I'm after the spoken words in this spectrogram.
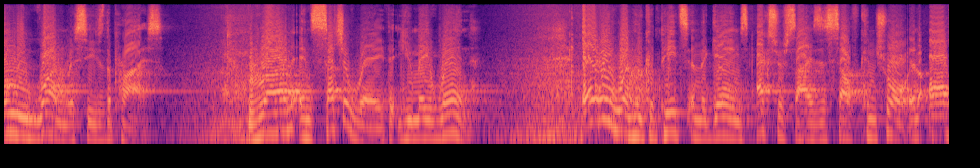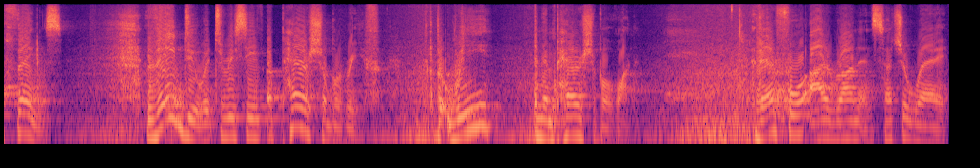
Only one receives the prize. Run in such a way that you may win. Everyone who competes in the games exercises self control in all things. They do it to receive a perishable wreath, but we an imperishable one. Therefore, I run in such a way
